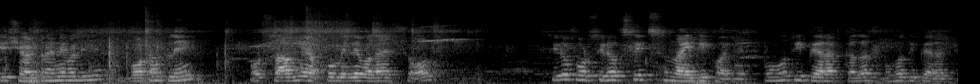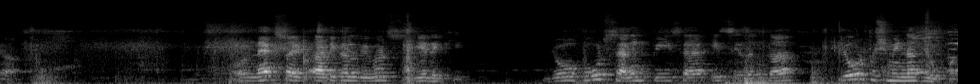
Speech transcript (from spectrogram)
ये शर्ट रहने वाली है बॉटम प्लेन और में आपको मिलने वाला है शॉल सिर्फ़ और सिर्फ़ सिक्स नाइन्टी फाइव में। बहुत ही प्यारा कलर बहुत ही प्यारा चार्ट और नेक्स्ट आर्टिकल व्यूवर्स ये देखिए। जो हॉट सेलिंग पीस है इस सीज़न का प्योर पश्मीना के ऊपर।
